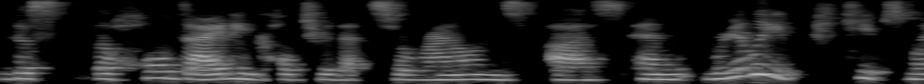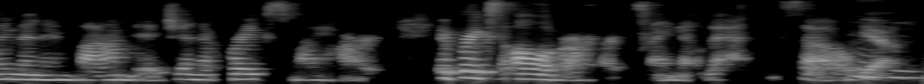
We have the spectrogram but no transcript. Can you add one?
this the whole dieting culture that surrounds us and really keeps women in bondage and it breaks my heart. It breaks all of our hearts i know that so. Yeah. Mm-hmm.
